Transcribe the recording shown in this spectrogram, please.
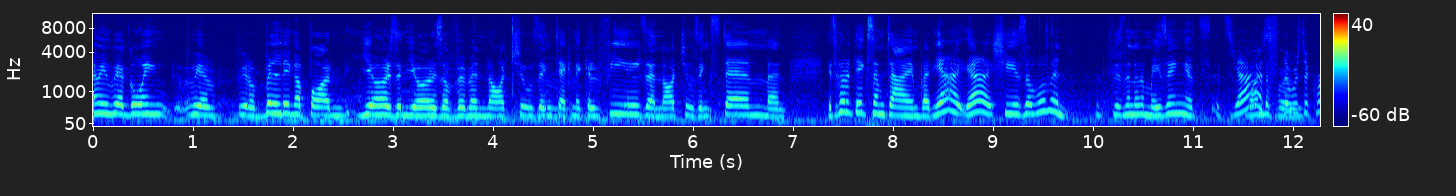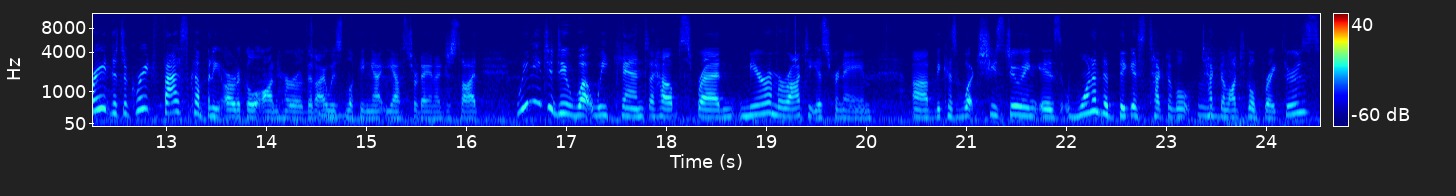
I mean, we're going, we're you know building upon years and years of women not choosing mm. technical fields and not choosing STEM, and it's going to take some time. But yeah, yeah, she is a woman. Isn't it amazing? It's it's yes, wonderful. there was a great there's a great Fast Company article on her that I was looking at yesterday, and I just thought we need to do what we can to help spread. Mira Murati is her name, uh, because what she's doing is one of the biggest technical mm. technological breakthroughs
